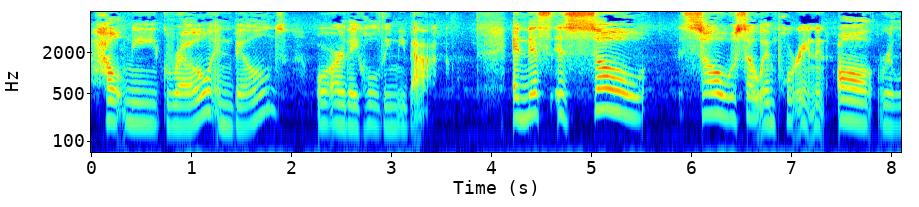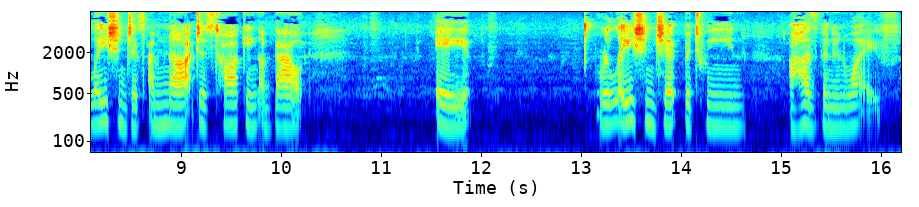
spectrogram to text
help me grow and build or are they holding me back? And this is so, so, so important in all relationships. I'm not just talking about a relationship between a husband and wife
